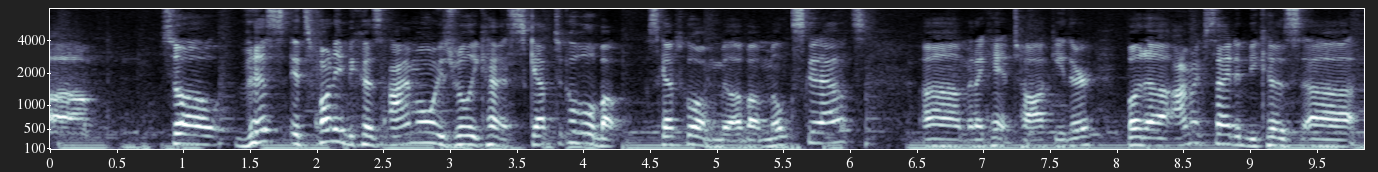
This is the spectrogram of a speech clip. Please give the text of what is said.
Um, so this, it's funny because I'm always really kind of skeptical about skeptical about milk stouts, um, and I can't talk either. But uh, I'm excited because uh,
